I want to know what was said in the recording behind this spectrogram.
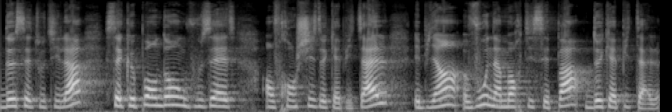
de cet outil-là, c'est que pendant que vous êtes en franchise de capital, eh bien, vous n'amortissez pas de capital.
